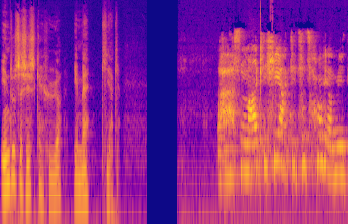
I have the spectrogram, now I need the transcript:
inden du til sidst kan høre Emma Kirke. Ah, sådan meget klichéagtigt, så tror jeg, at mit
